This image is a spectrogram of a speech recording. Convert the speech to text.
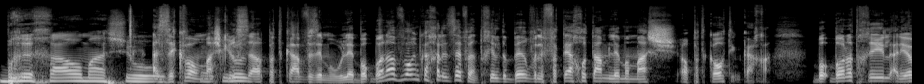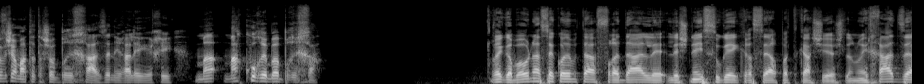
בריכה או משהו. אז זה כבר ממש כאילו- גרסה הרפתקה וזה מעולה בוא, בוא נעבור אם ככה לזה ונתחיל לדבר ולפתח אותם לממש הרפתקאות אם ככה. בוא, בוא נתחיל אני אוהב שאמרת עכשיו בריכה זה נראה לי הכי מה מה קורה בבריכה. רגע, בואו נעשה קודם את ההפרדה ל- לשני סוגי קרסי הרפתקה שיש לנו. אחד זה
